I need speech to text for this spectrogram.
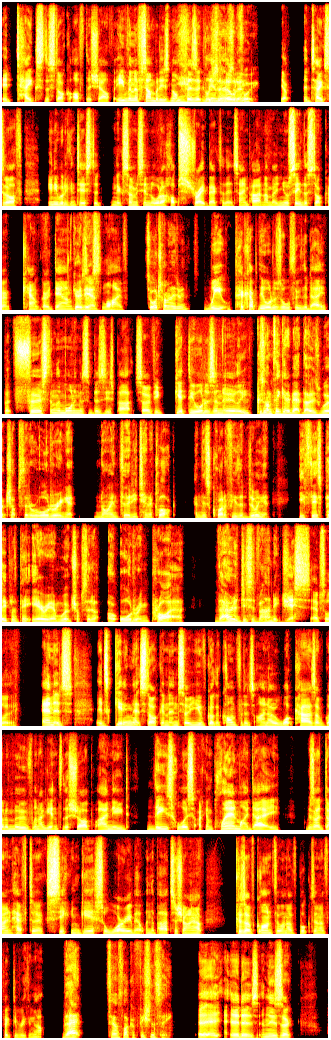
it takes the stock off the shelf, even if somebody's not Yeah, physically in the it building. for you. Yep, it takes it off. Anybody can test it. Next time you send an order, hop straight back to that same part number, and you'll see the stock co- count go down because it's live. So what time are they doing this? We pick up the orders all through the day, but first thing in the morning is the busiest part. So if you get the orders in early, Because I'm thinking about those workshops that are ordering at 9.30, 10 o'clock, and there's quite a few that are doing it. If there's people in their area and workshops that are, are ordering prior, they're at a disadvantage. Yes, absolutely. And it's it's getting that stock and, and so you've got the confidence. I know what cars I've got to move when I get into the shop. I need these hoists. I can plan my day because I don't have to second guess or worry about when the parts are showing up because I've gone through and I've booked and I've picked everything up. That sounds like efficiency. It, it- it is. And there's a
